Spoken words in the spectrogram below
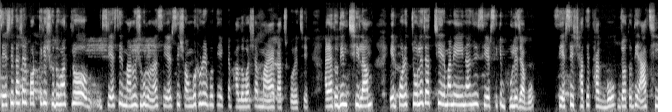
সিআরসি তে আসার পর থেকে শুধুমাত্র সিআরসির মানুষগুলো না সিআরসি সংগঠনের প্রতি একটা ভালোবাসা, মায়া কাজ করেছে। আর এতদিন ছিলাম, এরপরে চলে যাচ্ছি, এর মানে এই না যে সিআরসি কে ভুলে যাব। সিআরসির সাথে থাকব, যতদিন আছি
